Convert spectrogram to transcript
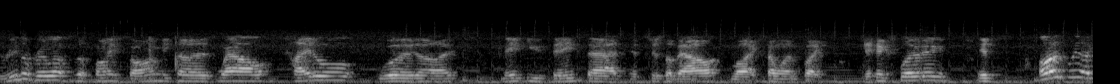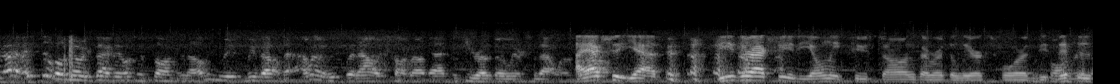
uh, Urethral Prolapse is a funny song because, well, title would uh, make you think that it's just about like someone's like dick exploding. It's honestly like I, I still don't know exactly what the song's about. I'm gonna leave, leave that on that. I'm gonna let Alex talk about that because he wrote the lyrics for that one. I actually, yeah, these are actually the only two songs I wrote the lyrics for. Th- This is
